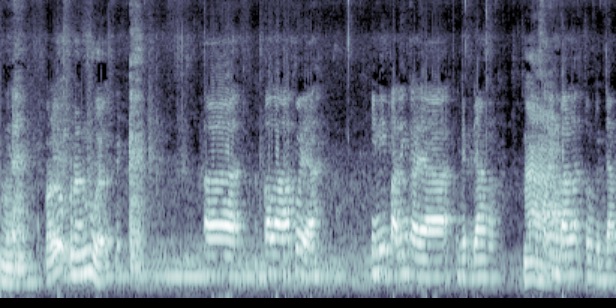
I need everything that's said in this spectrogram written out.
Hmm. Kalau lu pernah nemu gak? Eh, kalau aku ya ini paling kayak gedang Nah. sering banget tuh gedang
